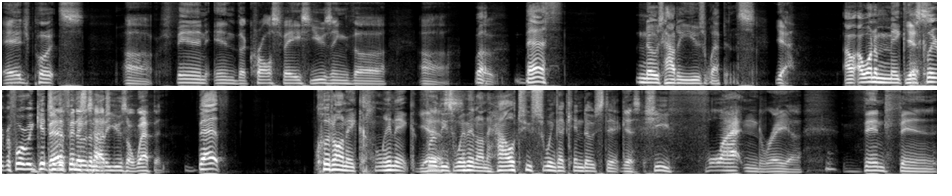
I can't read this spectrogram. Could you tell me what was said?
Edge puts uh, Finn in the crossface using the uh, well, the- Beth knows how to use weapons. yeah. I, I want to make Yes. this clear before we get to the Beth finish knows the how to use a weapon. Beth put on a clinic for these women on how to swing a kendo stick. Yes, she flattened Rhea, then Finn,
